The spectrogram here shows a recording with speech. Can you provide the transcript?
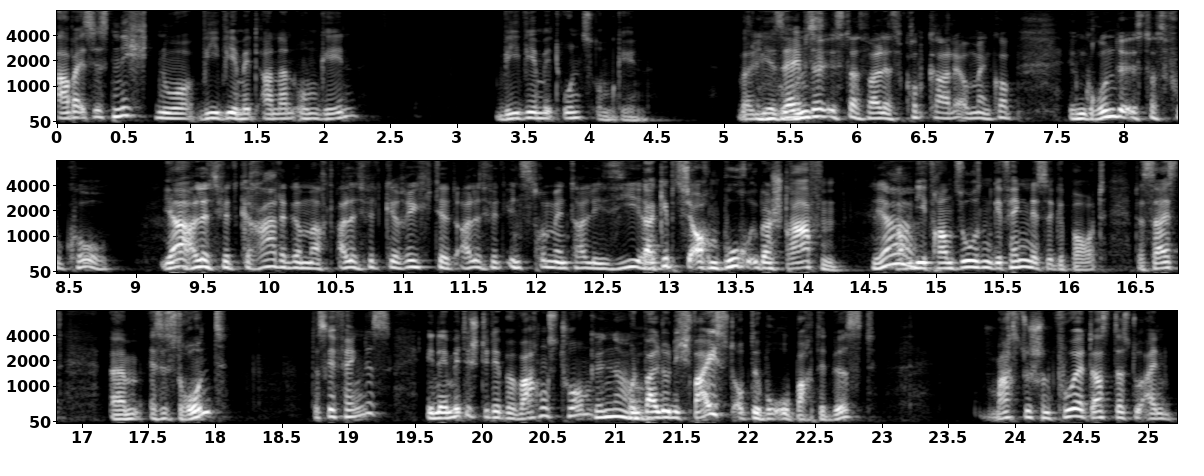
Aber es ist nicht nur, wie wir mit anderen umgehen, wie wir mit uns umgehen. Weil Im wir selbst Grunde ist das, weil es kommt gerade auf meinen Kopf, im Grunde ist das Foucault. Ja. Alles wird gerade gemacht, alles wird gerichtet, alles wird instrumentalisiert. Da gibt es ja auch ein Buch über Strafen. Ja. Haben die Franzosen Gefängnisse gebaut. Das heißt, ähm, es ist rund, das Gefängnis. In der Mitte steht der Bewachungsturm. Genau. Und weil du nicht weißt, ob du beobachtet wirst, machst du schon vorher das, dass du ein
